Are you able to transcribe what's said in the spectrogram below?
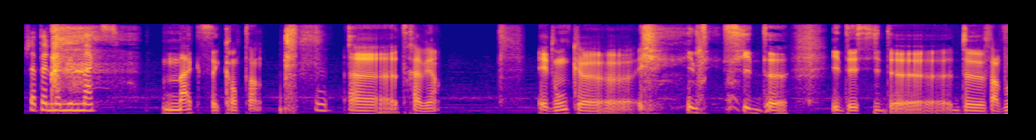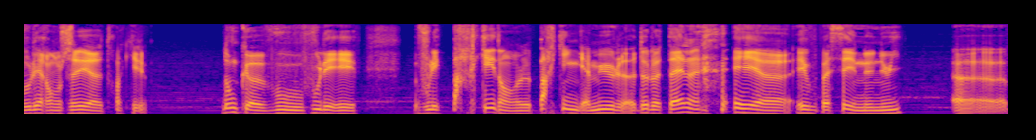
J'appelle ma mule Max. Max et Quentin. Mm. Euh, très bien. Et donc, euh, il décide, de- il décide de, enfin, vous les ranger euh, tranquille. Donc, euh, vous, vous les, vous les parquez dans le parking à mules de l'hôtel et, euh, et vous passez une nuit euh,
